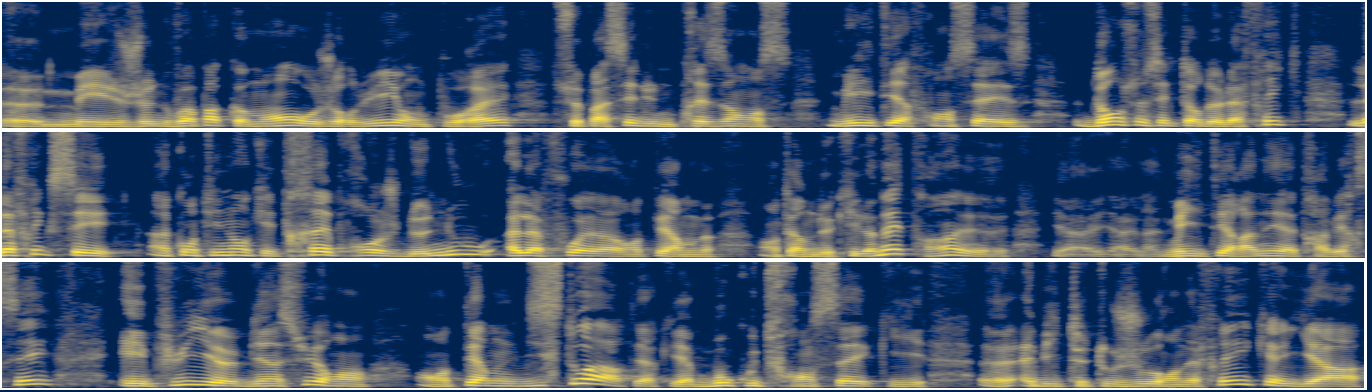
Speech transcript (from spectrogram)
euh, mais je ne vois pas comment aujourd'hui on pourrait se passer d'une présence militaire française dans ce secteur de l'Afrique. L'Afrique, c'est un continent qui est très proche de nous, à la fois en termes, en termes de kilomètres, hein, il y, a- la Méditerranée à traverser, et puis euh, bien sûr en, en termes d'histoire, c'est-à-dire qu'il y a beaucoup de Français qui euh, habitent toujours en Afrique, il y a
